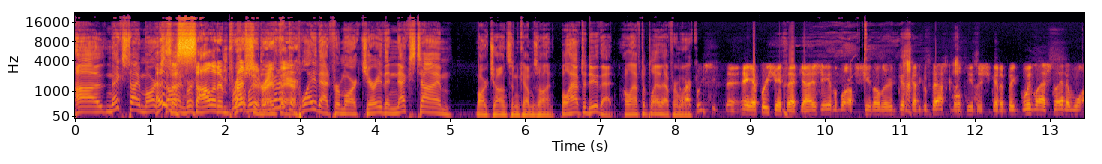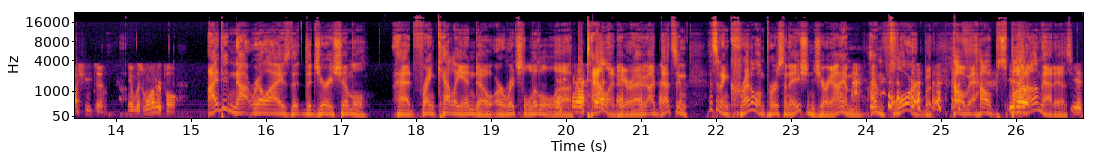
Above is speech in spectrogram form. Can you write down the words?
Uh, next time Mark's That is a solid impression we're, we're right gonna there. Have to play that for Mark, Jerry. The next time Mark Johnson comes on, we'll have to do that. We'll have to play that for I Mark. appreciate that. Hey, I appreciate that, guys. The Buffs, you know, they're good, got a good basketball team. They got a big win last night at Washington. It was wonderful. I did not realize that the Jerry Schemmel had Frank Caliendo or Rich Little uh, talent here. I, I, that's an that's an incredible impersonation, Jerry. I am I'm floored with how how spot know, on that is. You,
